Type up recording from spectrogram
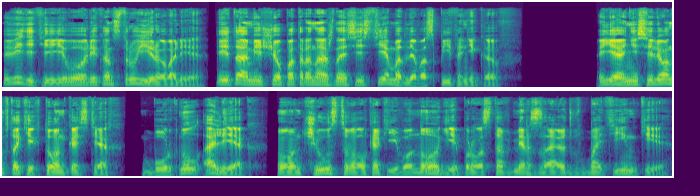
Видите, его реконструировали. И там еще патронажная система для воспитанников. «Я не силен в таких тонкостях», – буркнул Олег. Он чувствовал, как его ноги просто вмерзают в ботинки.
